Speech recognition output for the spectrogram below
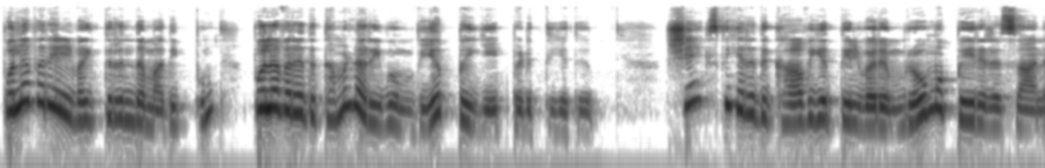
புலவரில் வைத்திருந்த மதிப்பும் புலவரது தமிழறிவும் வியப்பை ஏற்படுத்தியது. ஷேக்ஸ்பியரது காவியத்தில் வரும் ரோம பேரரசான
